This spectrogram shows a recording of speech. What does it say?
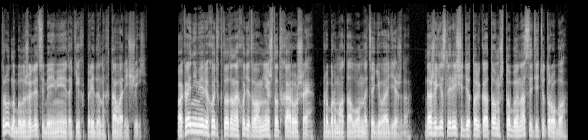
Трудно было жалеть себя, имея таких преданных товарищей. «По крайней мере, хоть кто-то находит во мне что-то хорошее», — пробормотал он, натягивая одежду. «Даже если речь идет только о том, чтобы насытить утробу».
